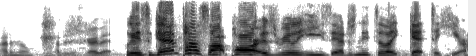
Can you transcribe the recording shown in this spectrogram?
I don't know how to describe it. Okay, so getting past that part is really easy. I just need to like get to here.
